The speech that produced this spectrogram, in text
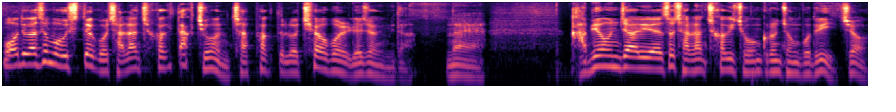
뭐 어디 가서 뭐 으스대고 잘난 척하기 딱 좋은 잡학들로 채워볼 예정입니다. 네. 가벼운 자리에서 잘난 척하기 좋은 그런 정보들이 있죠.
